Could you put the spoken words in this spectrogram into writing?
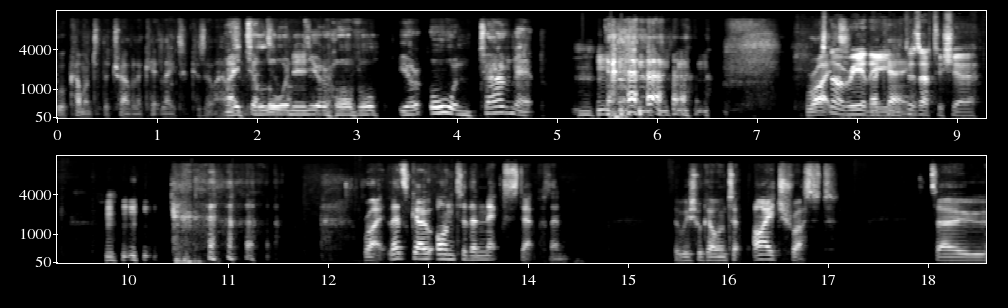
we'll come on to the traveler kit later because it'll. Right alone in your hovel, your own turnip. right. It's not really. Okay. You just have to share. Right. Let's go on to the next step then. So we shall go on to I trust. So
